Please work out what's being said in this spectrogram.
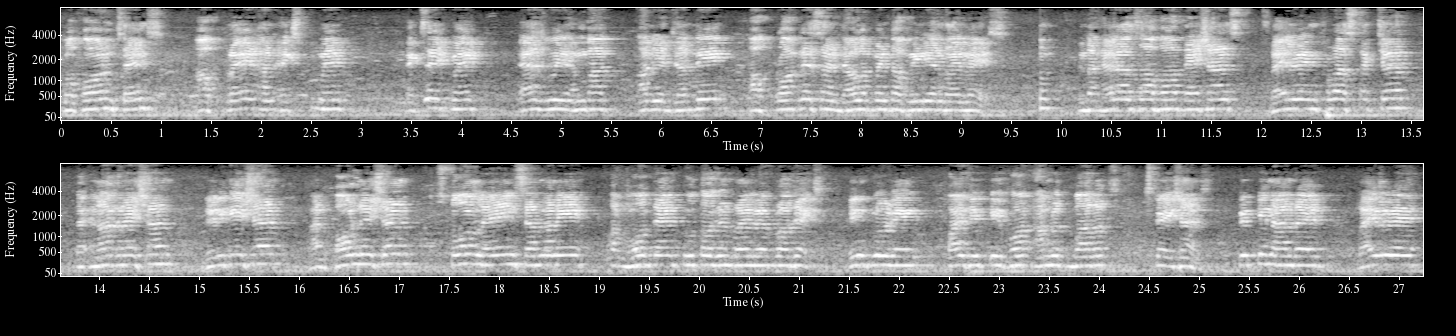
profound sense of pride and excitement, excitement as we embark on a journey of progress and development of Indian railways. In the annals of our nation's railway infrastructure, the inauguration, dedication, and foundation stone laying ceremony for more than 2,000 railway projects, including 554 Amrit Bharat stations, 1,500 railway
